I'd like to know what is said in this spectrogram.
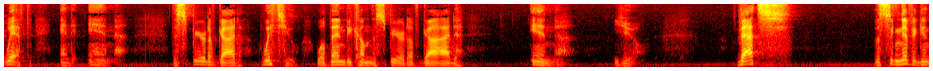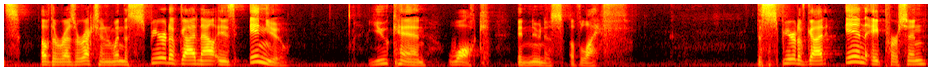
with and in. The Spirit of God with you will then become the Spirit of God in you. That's the significance of the resurrection. When the Spirit of God now is in you, you can walk in newness of life. The Spirit of God in a person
